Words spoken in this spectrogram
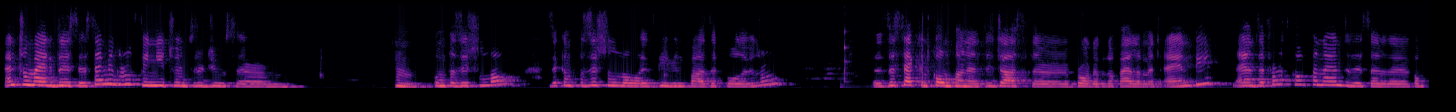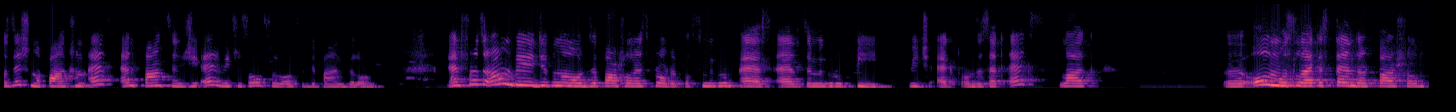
And to make this a semigroup, we need to introduce um, composition law. The composition law is given by the following rule. The second component is just the product of element A and B. And the first component is the composition of function f and function GA, which is also, also defined below. And further on, we denote the partial wreath product of semigroup S and semigroup P, which act on the set X, like uh, almost like a standard partial,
